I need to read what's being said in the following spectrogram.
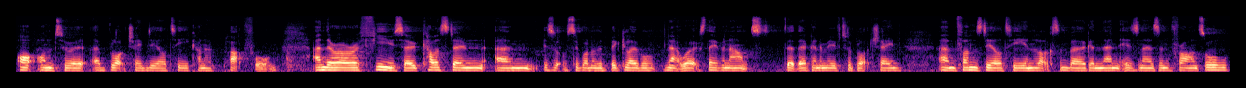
onto a, a, blockchain DLT kind of platform. And there are a few. So Calastone um, is obviously one of the big global networks. They've announced that they're going to move to blockchain. Um, Funds DLT in Luxembourg and then IZNES in France, all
